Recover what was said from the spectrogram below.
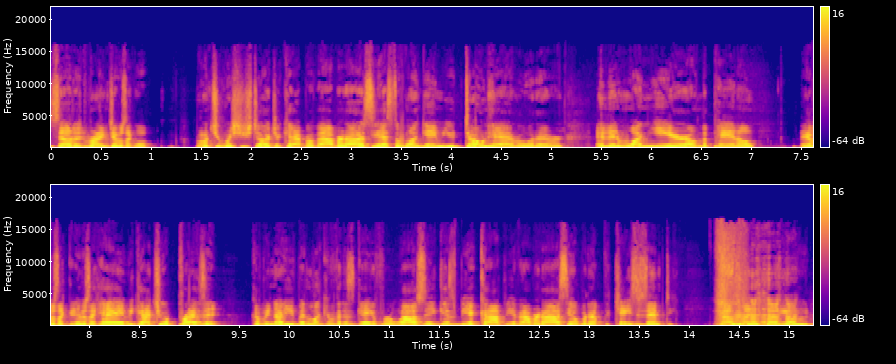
So the running joke was like, "Well, don't you wish you still had your copy of Albert Odyssey? That's the one game you don't have, or whatever." And then one year on the panel, it was like, "It was like, hey, we got you a present because we know you've been looking for this game for a while." So he gives me a copy of Albert Odyssey. Open it up, the case is empty. And I was like, you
